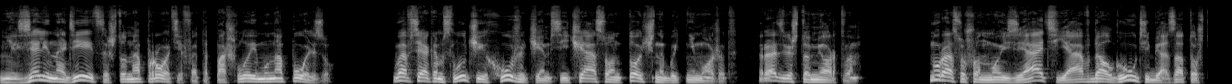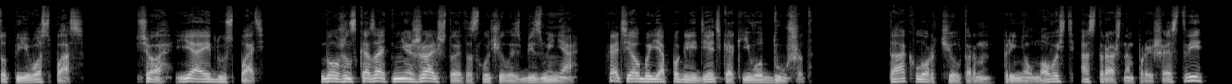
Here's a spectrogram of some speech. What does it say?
Нельзя ли надеяться, что, напротив, это пошло ему на пользу? Во всяком случае, хуже, чем сейчас, он точно быть не может. Разве что мертвым. Ну, раз уж он мой зять, я в долгу у тебя за то, что ты его спас. Все, я иду спать. Должен сказать, мне жаль, что это случилось без меня. Хотел бы я поглядеть, как его душат». Так лорд Чилтерн принял новость о страшном происшествии,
